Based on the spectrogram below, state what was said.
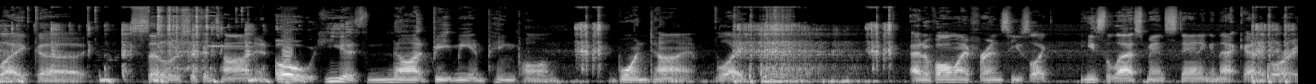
like uh, Settlers of Catan, and oh, he has not beat me in ping pong one time. Like, out of all my friends, he's like he's the last man standing in that category.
